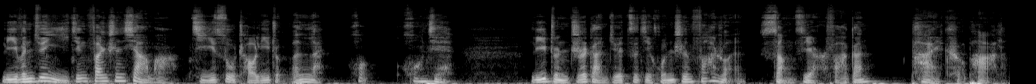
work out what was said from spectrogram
李文君已经翻身下马，急速朝李准奔来。黄黄姐，李准只感觉自己浑身发软，嗓子眼发干，太可怕了，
